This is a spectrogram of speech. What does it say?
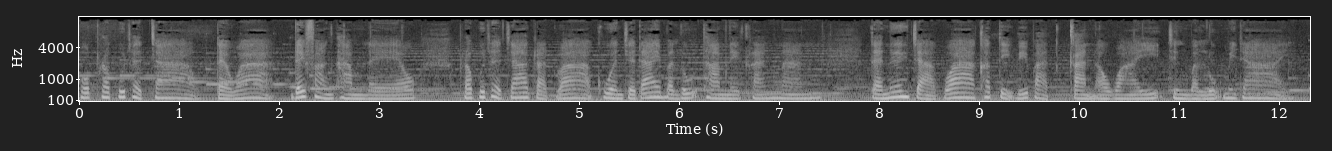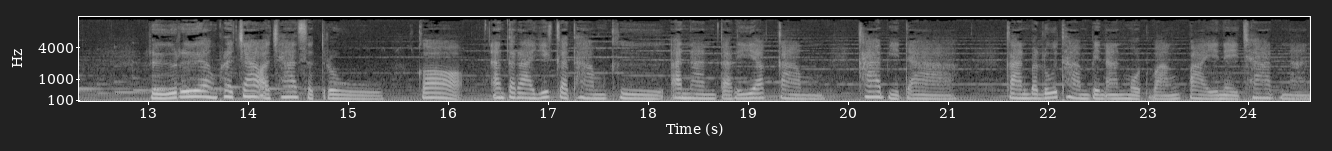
พบพระพุทธเจ้า แต่ว่าได้ฟังธรรมแล้ว พระพุทธเจ้าตรัสว่าควรจะได้บรรลุธรรมในครั้งนั้น แต่เนื่องจากว่าคติวิบัติกันเอาไว้จึงบรรลุไม่ได้ หรือเรื่องพระเจ้าอาชาติศัตรู ก็ อันตรายิกธรรมคือ อนันตริยกรรมฆ่าบิดา การบรรลุธรรมเป็นอันหมดหวังไปในชาตินั้น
